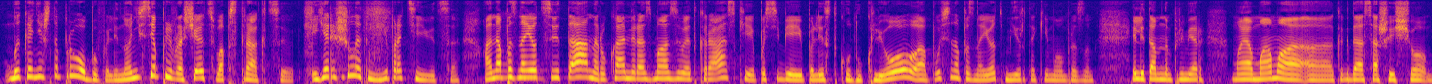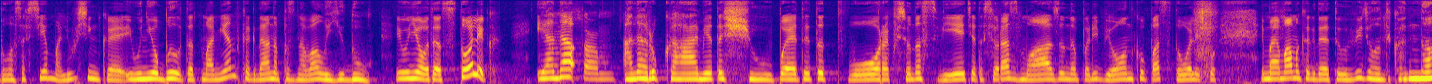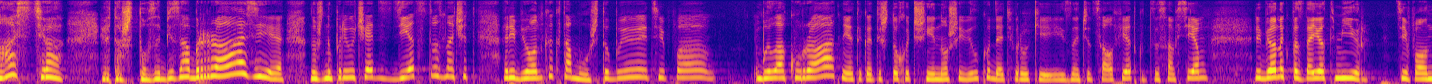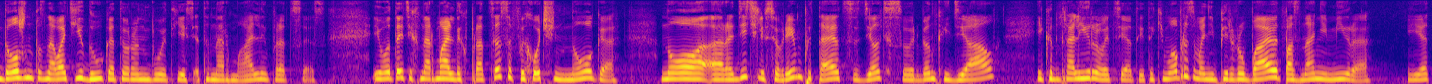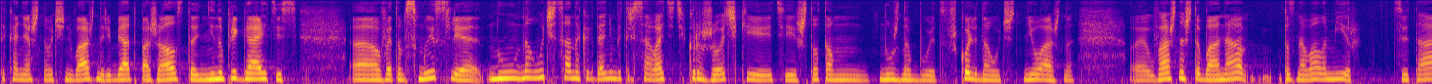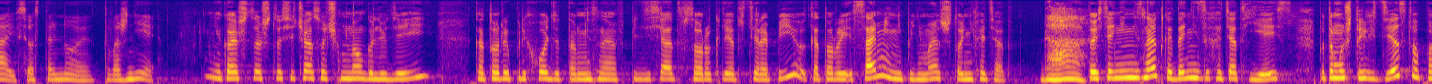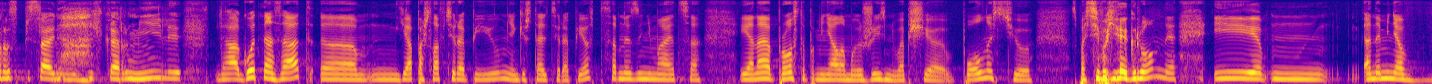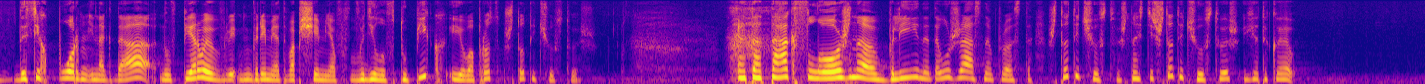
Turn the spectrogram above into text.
мы, конечно, пробовали, но они все превращаются в абстракцию. И я решила этому не противиться. Она познает цвета, она руками размазывает краски по себе и по листку. Ну, клево, а пусть она познает мир таким образом. Или там, например, моя мама, а, когда Саша еще была совсем малюсенькая, и у нее был этот момент, когда она познавала еду. И у нее вот этот столик, И она, Сам. она руками это щупает, этот творог, все на свете, это все размазано по ребенку, по столику. И моя мама, когда это увидела, она такая, Настя, это что за безобразие? Нужно приучать с детства, значит, ребенка к тому, чтобы, типа, было аккуратно. Я такая, ты что, хочешь ей нож и вилку дать в руки и, значит, салфетку? Ты совсем... Ребенок познает мир. Типа он должен познавать еду, которую он будет есть. Это нормальный процесс. И вот этих нормальных процессов, их очень много. Но э, родители все время пытаются сделать из своего ребенка идеал и контролировать это. И таким образом они перерубают познание мира. И это, конечно, очень важно. Ребят, пожалуйста, не напрягайтесь э, в этом смысле. Ну, научится она когда-нибудь рисовать эти кружочки, эти, что там нужно будет. В школе научат, неважно. Э, важно, чтобы она познавала мир, цвета и все остальное. Это важнее. Мне кажется, что сейчас очень много людей, которые приходят, там, не знаю, в 50-40 лет в терапию, которые сами не понимают, что они хотят. Да. То есть они не знают, когда они захотят есть, потому что их с детства по расписанию их кормили. Да, год назад э, я пошла в терапию, у меня гештальт-терапевт со мной занимается, и она просто поменяла мою жизнь вообще полностью. Спасибо ей огромное. И м, она меня в- до сих пор иногда, ну, в первое вре- время это вообще меня вводило в тупик, ее вопрос, что ты чувствуешь? Это так сложно, блин, это ужасно просто. Что ты чувствуешь? Настя, что ты чувствуешь? И я такая,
